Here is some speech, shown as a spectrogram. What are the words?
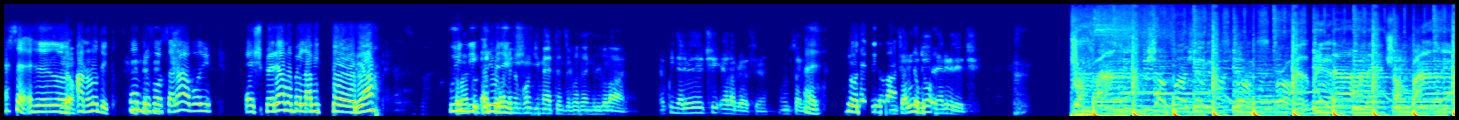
Eh, se, eh, no. Ah, non l'ho detto. Sempre Forza Napoli e speriamo per la vittoria. Quindi arrivederci. un gol di Mertens con il titolare. E quindi arrivederci e alla prossima. Un saluto. Eh. Io Un saluto e arrivederci. Champagne, champagne, baby. Per brindare, champagne.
